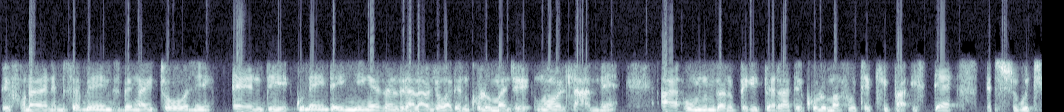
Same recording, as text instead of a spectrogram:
befunana nemisebenzi bengayitholi and kuneyinto eziningi ezenzekalayo nje kade nikhuluma nje ngodlame. Umnumzana ubheka icela kade ekhuluma futhi ekhipha istats esisho ukuthi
